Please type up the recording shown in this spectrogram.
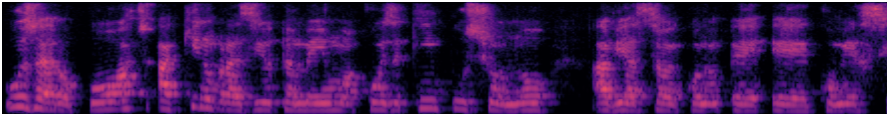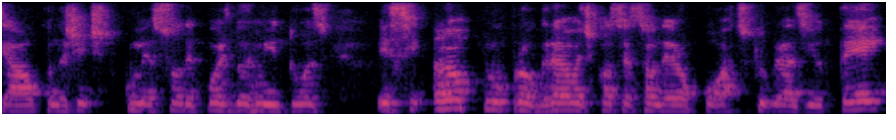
os aeroportos. Aqui no Brasil também uma coisa que impulsionou aviação é, é, comercial, quando a gente começou depois de 2012, esse amplo programa de concessão de aeroportos que o Brasil tem,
